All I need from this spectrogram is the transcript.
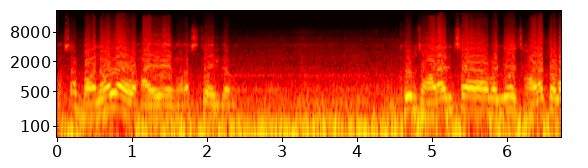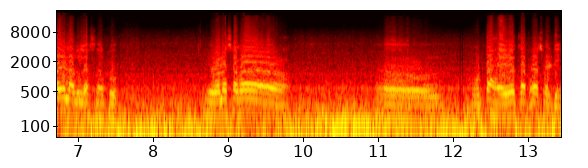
कसा बनवलाय हो हायवे मस्त एकदम. खूप झाडांचं म्हणजे झाडं तोडावी लागलं असणार खूप एवढा सगळा मोठा हायवे करण्यासाठी.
